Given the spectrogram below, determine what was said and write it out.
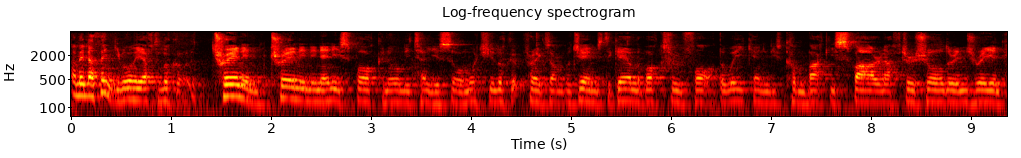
I mean, I think you only have to look at training. Training in any sport can only tell you so much. You look at, for example, James DeGale, the boxer who fought at the weekend. He's come back. He's sparring after a shoulder injury, and,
